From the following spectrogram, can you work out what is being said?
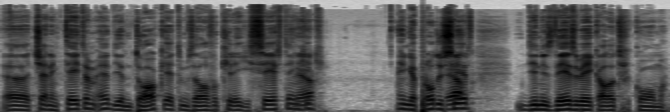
eh, Channing Tatum, hè, die een Dog heeft hem zelf ook geregisseerd, denk Ja. ik. En geproduceerd. Die is deze week al uitgekomen.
